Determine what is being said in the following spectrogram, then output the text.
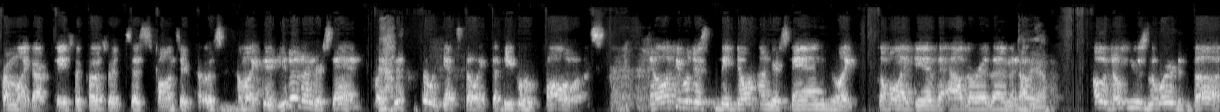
from like our Facebook post where it says sponsored post. I'm like, dude, you don't understand. Like this still gets to like the people who follow us, and a lot of people just they don't understand like the whole idea of the algorithm and how Oh, yeah. Oh, don't use the word the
